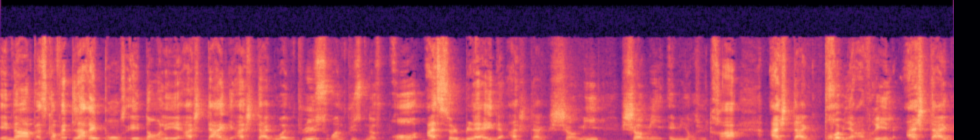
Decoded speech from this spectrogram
Eh bien, parce qu'en fait, la réponse est dans les hashtags, hashtag OnePlus, OnePlus 9 Pro, Hasselblade, hashtag Xiaomi, Xiaomi Mi 11 Ultra, hashtag 1er avril, hashtag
